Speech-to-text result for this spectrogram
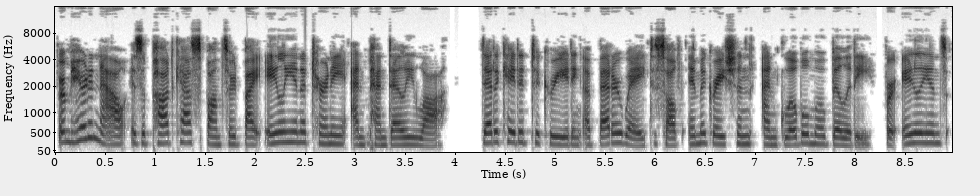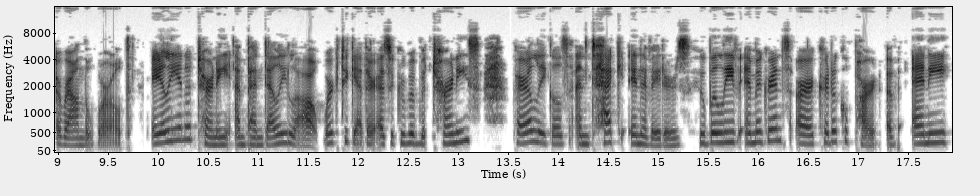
From Here to Now is a podcast sponsored by Alien Attorney and Pandeli Law, dedicated to creating a better way to solve immigration and global mobility for aliens around the world. Alien Attorney and Pendelli Law work together as a group of attorneys, paralegals, and tech innovators who believe immigrants are a critical part of any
